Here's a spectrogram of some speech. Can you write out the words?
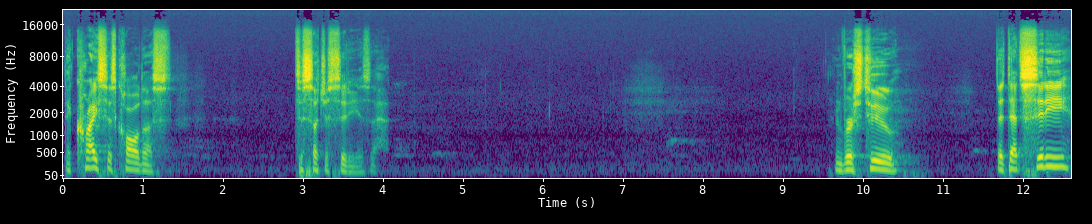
That Christ has called us to such a city as that. in verse 2 that that city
